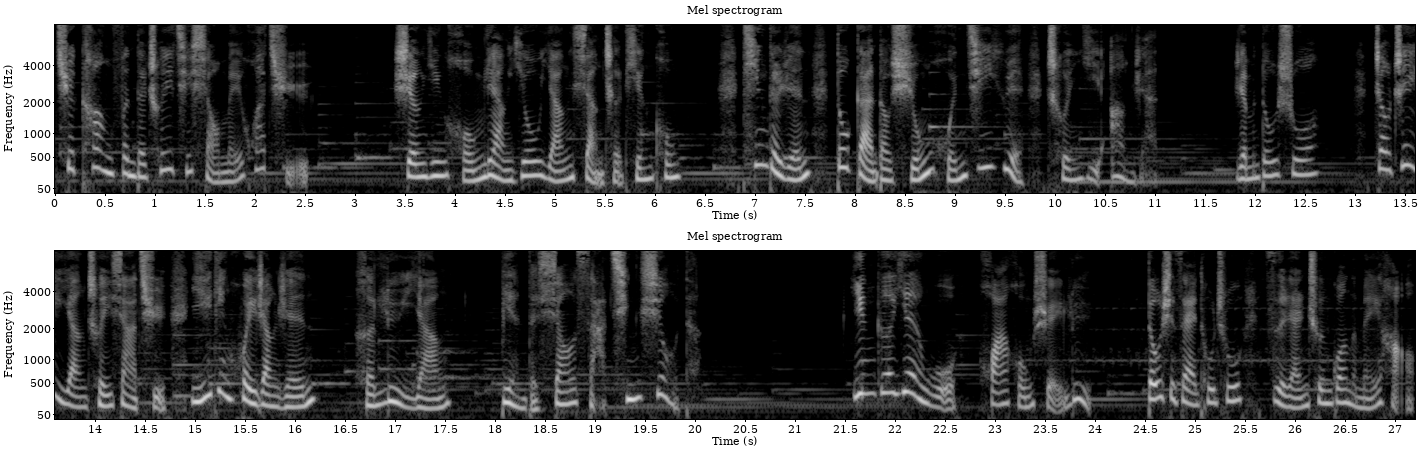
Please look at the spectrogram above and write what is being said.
却亢奋地吹起小梅花曲，声音洪亮悠扬，响彻天空，听的人都感到雄浑激越，春意盎然。人们都说。照这样吹下去，一定会让人和绿杨变得潇洒清秀的。莺歌燕舞，花红水绿，都是在突出自然春光的美好。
